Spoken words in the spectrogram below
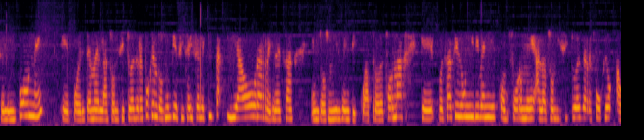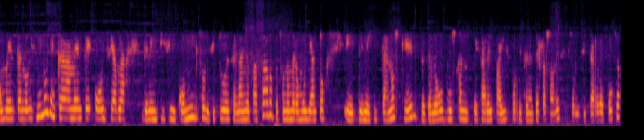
se le impone eh, por el tema de las solicitudes de refugio. En 2016 se le quita y ahora regresa en 2024, de forma que pues ha sido un ir y venir conforme a las solicitudes de refugio aumentan o disminuyen. Claramente hoy se habla de 25 mil solicitudes el año pasado, pues un número muy alto eh, de mexicanos que desde luego buscan dejar el país por diferentes razones y solicitar refugio.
